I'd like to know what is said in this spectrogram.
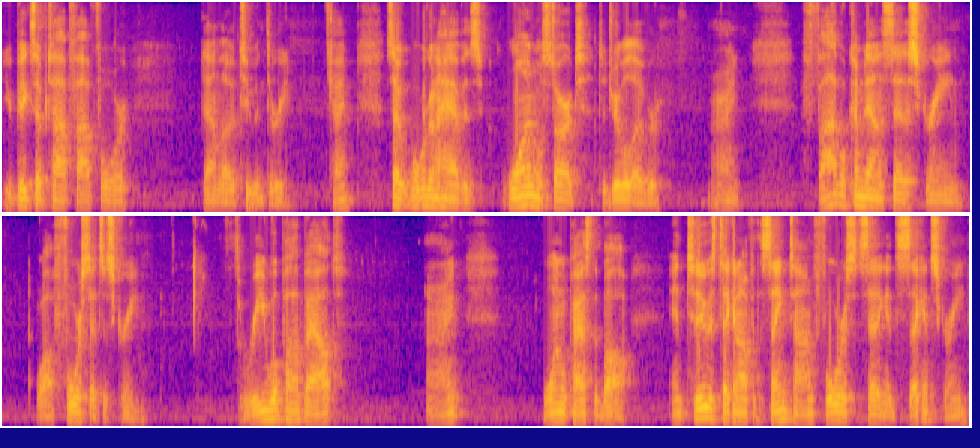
your bigs up top, 5 4, down low, 2 and 3. Okay, so what we're going to have is one will start to dribble over. All right, five will come down and set a screen, while four sets a screen. Three will pop out. All right, one will pass the ball, and two is taken off at the same time. Four is setting a second screen,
